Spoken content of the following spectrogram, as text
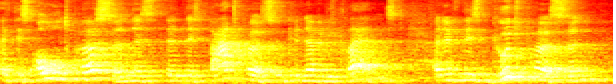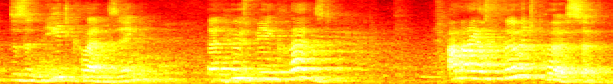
if this old person, this, this bad person can never be cleansed, and if this good person doesn't need cleansing, then who's being cleansed? Am I a third person?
